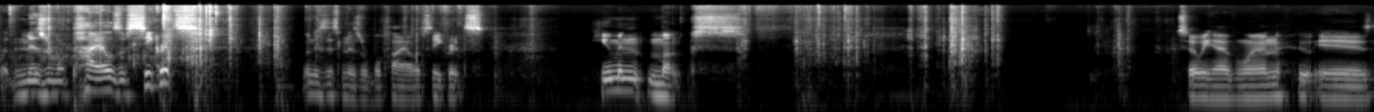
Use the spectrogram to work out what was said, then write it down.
The miserable piles of secrets. What is this miserable pile of secrets? Human monks. So we have one who is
